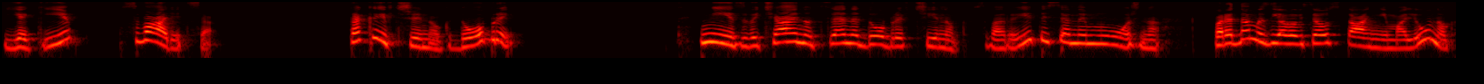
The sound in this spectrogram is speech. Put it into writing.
які сваряться. Такий вчинок добрий? Ні, звичайно, це не добрий вчинок. Сваритися не можна. Перед нами з'явився останній малюнок.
